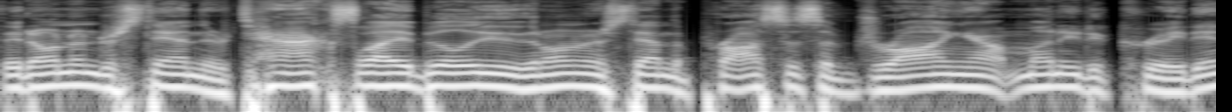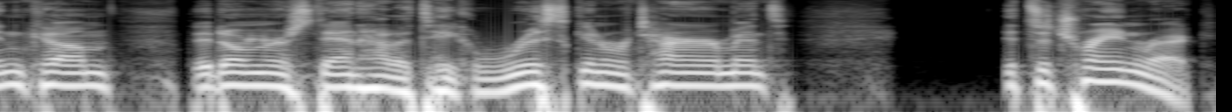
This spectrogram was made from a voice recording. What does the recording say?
They don't understand their tax liability. They don't understand the process of drawing out money to create income. They don't understand how to take risk in retirement. It's a train wreck.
